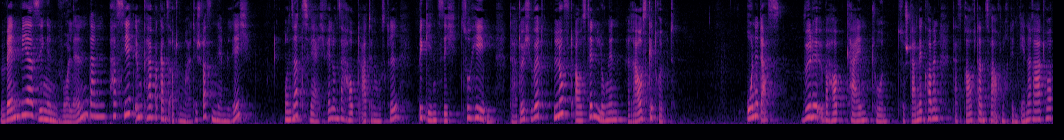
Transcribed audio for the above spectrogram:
Wenn wir singen wollen, dann passiert im Körper ganz automatisch was, nämlich unser Zwerchfell, unser Hauptatemmuskel, beginnt sich zu heben. Dadurch wird Luft aus den Lungen rausgedrückt. Ohne das würde überhaupt kein Ton zustande kommen. Das braucht dann zwar auch noch den Generator,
